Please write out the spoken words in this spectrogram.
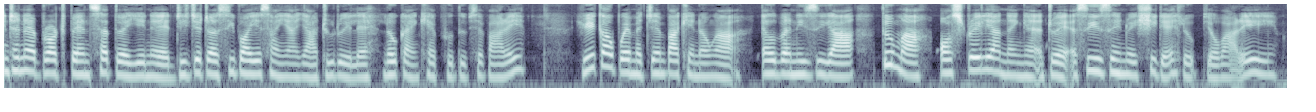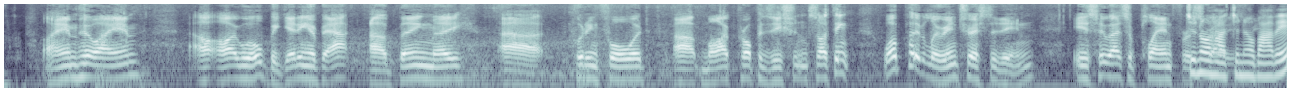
Internet Broadband ဆက်သွယ်ရေးနဲ့ Digital စီးပွားရေးဆိုင်ရာယာထူးတွေလည်းလုပ်ကင်ခဲ့ဖူးသူဖြစ်ပါတယ်။ရွေးကောက်ပွဲမကျင်းပခင်တုန်းက Albanese ကသူ့မှာ Australia နိုင်ငံအတွက်အစီအစဉ်တွေရှိတယ်လို့ပြောပါတယ်။ I am who I am. I will be getting about uh, being me, uh, putting forward uh, my propositions. I think what people are interested in is who has a plan for ကျွန်တော်ဟာကျွန်တော်ပါပဲ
